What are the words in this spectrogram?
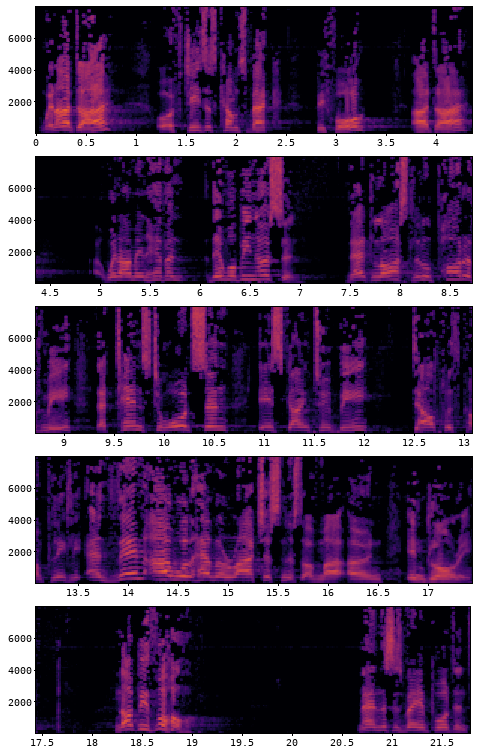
When I die, or if Jesus comes back before I die, when I'm in heaven, there will be no sin that last little part of me that tends towards sin is going to be dealt with completely. And then I will have a righteousness of my own in glory. Not before. Man, this is very important.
